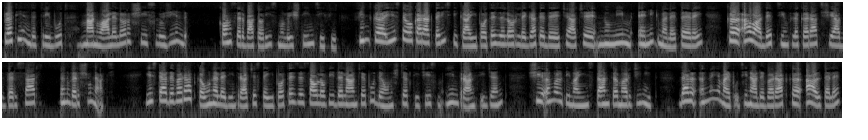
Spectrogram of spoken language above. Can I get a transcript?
plătind tribut manualelor și slujind conservatorismului științific. Fiindcă este o caracteristică a ipotezelor legate de ceea ce numim enigmele terei, că au adepți înflăcărați și adversari înverșunați. Este adevărat că unele dintre aceste ipoteze s-au lovit de la început de un scepticism intransigent și în ultima instanță mărginit, dar nu e mai puțin adevărat că altele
